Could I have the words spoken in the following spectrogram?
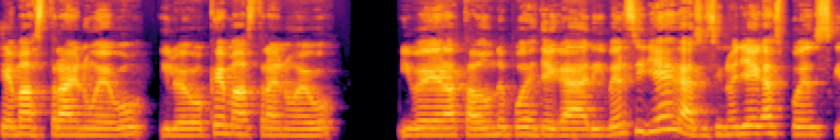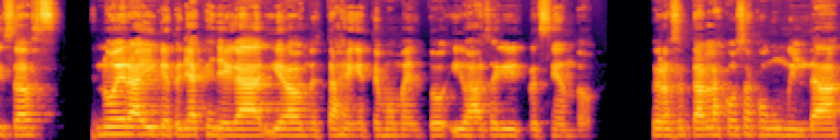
qué más trae nuevo y luego qué más trae nuevo y ver hasta dónde puedes llegar y ver si llegas y si no llegas pues quizás no era ahí que tenías que llegar y era donde estás en este momento y vas a seguir creciendo. Pero aceptar las cosas con humildad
